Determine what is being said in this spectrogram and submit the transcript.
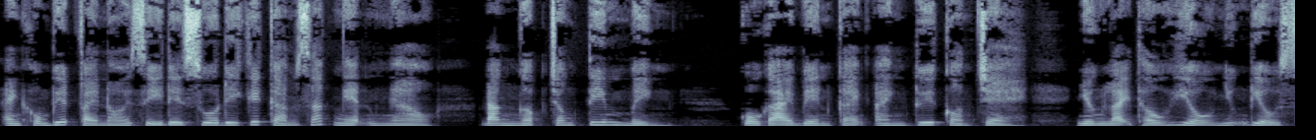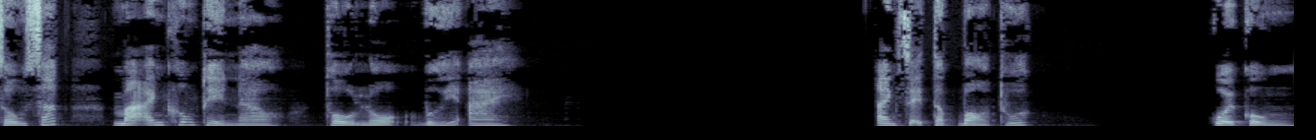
Anh không biết phải nói gì để xua đi cái cảm giác nghẹn ngào đang ngập trong tim mình. Cô gái bên cạnh anh tuy còn trẻ nhưng lại thấu hiểu những điều sâu sắc mà anh không thể nào thổ lộ với ai. Anh sẽ tập bỏ thuốc. Cuối cùng,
